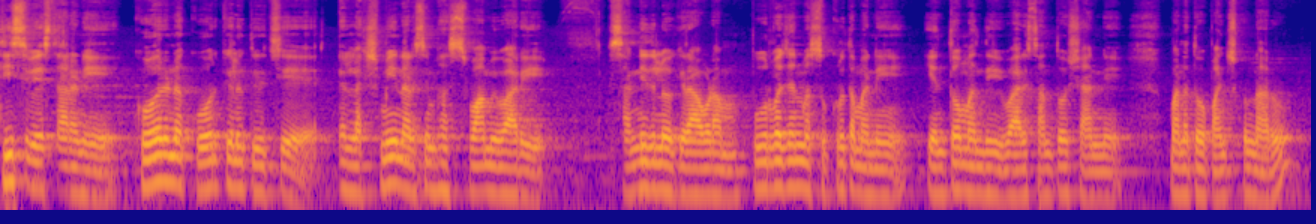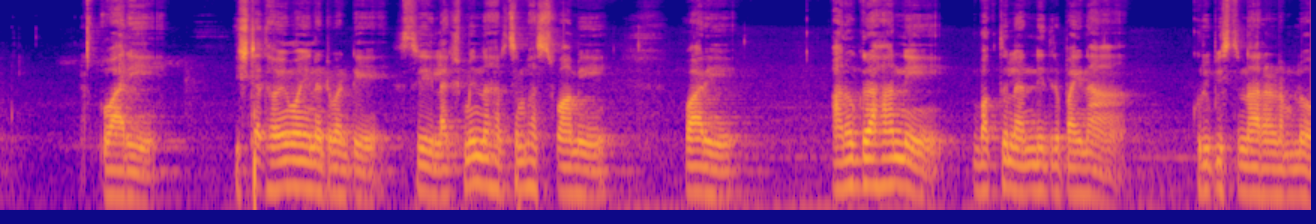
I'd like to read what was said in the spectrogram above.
తీసివేస్తారని కోరిన కోరికలు తీర్చే లక్ష్మీ నరసింహస్వామి వారి సన్నిధిలోకి రావడం పూర్వజన్మ సుకృతమని ఎంతోమంది వారి సంతోషాన్ని మనతో పంచుకున్నారు. వారి ఇష్టదైవమైనటువంటి శ్రీ లక్ష్మీ నరసింహస్వామి వారి అనుగ్రహాన్ని భక్తులన్నిటిపైన కురిపిస్తున్నారనడంలో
